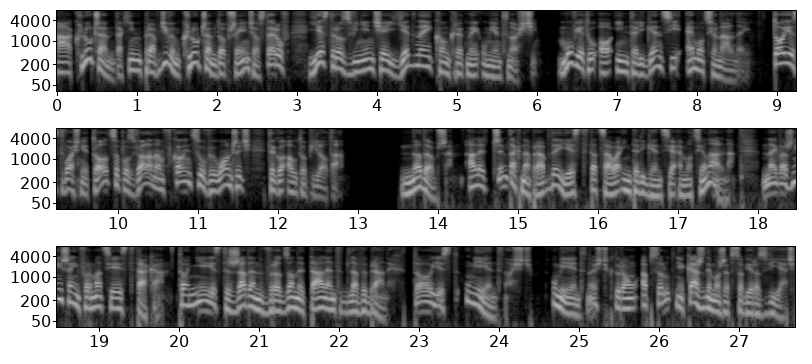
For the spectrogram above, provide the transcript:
A kluczem, takim prawdziwym kluczem do przejęcia sterów jest rozwinięcie jednej konkretnej umiejętności. Mówię tu o inteligencji emocjonalnej. To jest właśnie to, co pozwala nam w końcu wyłączyć tego autopilota. No dobrze, ale czym tak naprawdę jest ta cała inteligencja emocjonalna? Najważniejsza informacja jest taka: to nie jest żaden wrodzony talent dla wybranych, to jest umiejętność. Umiejętność, którą absolutnie każdy może w sobie rozwijać.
